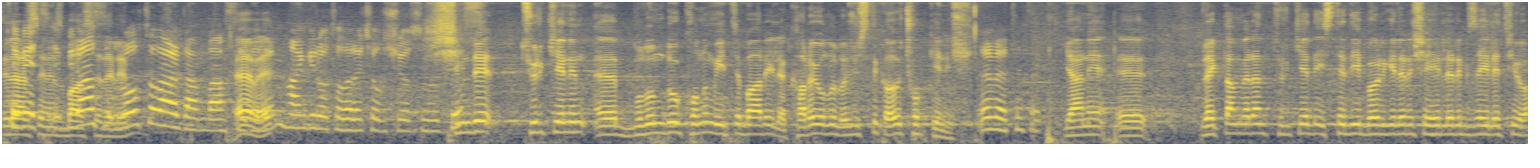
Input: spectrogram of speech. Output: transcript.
dilerseniz evet, bahsedelim. biraz rotalardan bahsedelim. Evet. Hangi rotalara çalışıyorsunuz siz? Şimdi Türkiye'nin e, bulunduğu konum itibariyle karayolu lojistik ağı çok geniş. Evet, evet. Yani e, reklam veren Türkiye'de istediği bölgeleri, şehirleri bize iletiyor.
